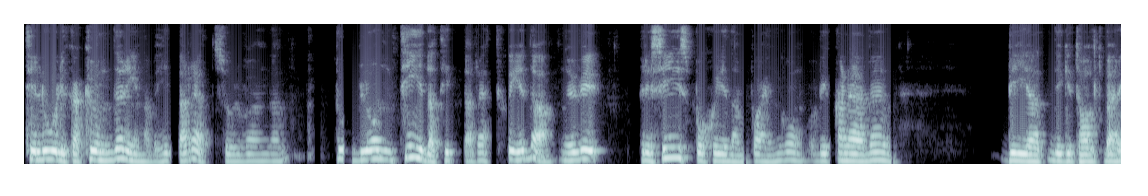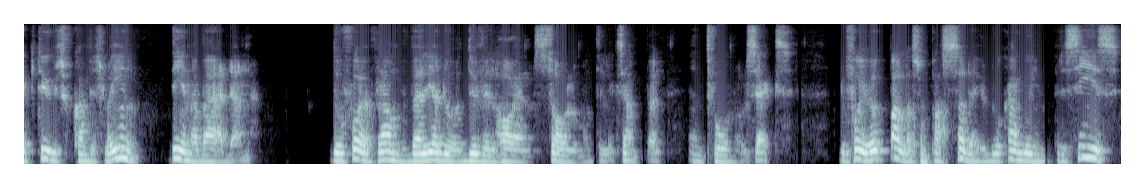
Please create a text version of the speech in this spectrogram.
till olika kunder innan vi hittade rätt. Så det var en, tog lång tid att hitta rätt skida. Nu är vi precis på skidan på en gång och vi kan även via ett digitalt verktyg så kan vi slå in dina värden. Då får jag fram, välja då, du vill ha en Salomon till exempel, en 206. Då får jag upp alla som passar dig och då kan jag gå in precis,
